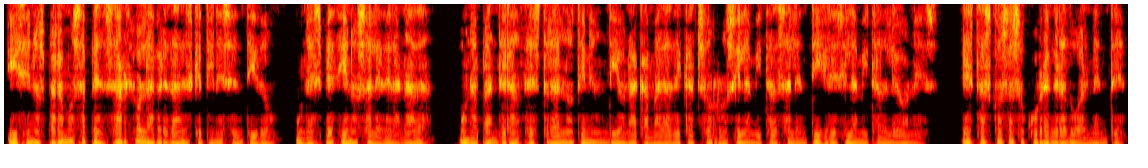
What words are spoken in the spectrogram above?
Y si nos paramos a pensarlo, la verdad es que tiene sentido. Una especie no sale de la nada. Una pantera ancestral no tiene un día una camada de cachorros y la mitad salen tigres y la mitad leones. Estas cosas ocurren gradualmente,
